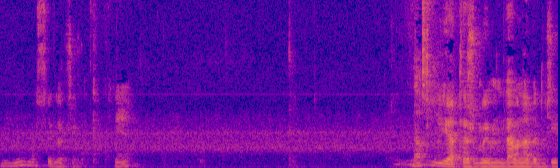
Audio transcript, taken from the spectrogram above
no właśnie do czego tak, nie? No Ja też bym dał nawet 9,5.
